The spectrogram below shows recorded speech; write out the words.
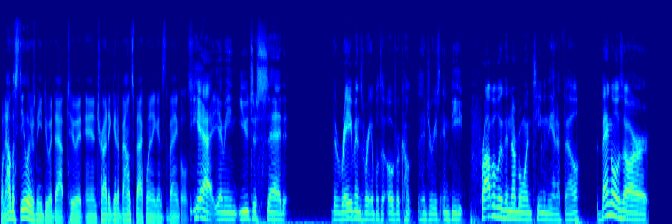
Well, now the Steelers need to adapt to it and try to get a bounce back win against the Bengals. Yeah, I mean, you just said the Ravens were able to overcome injuries and beat probably the number one team in the NFL. The Bengals are.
